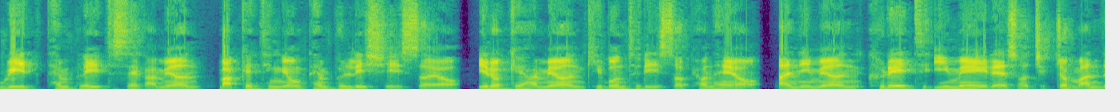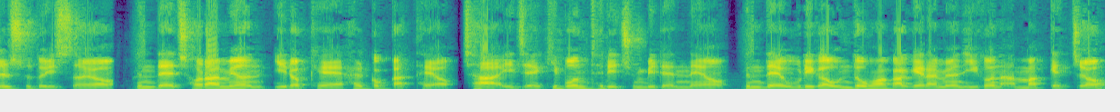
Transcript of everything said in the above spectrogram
Read 템플레이트에 가면 마케팅용 템플릿이 있어요. 이렇게 하면 기본 틀이 있어 편해요. 아니면 Create 이메일에서 직접 만들 수도 있어요. 근데 저라면 이렇게 할 것 같아요. 자, 이제 기본 틀이 준비됐네요. 근데 우리가 운동화 가게라면 이건 안 맞 겠죠?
